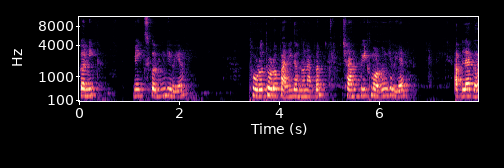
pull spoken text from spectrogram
कणिक मिक्स करून घेऊया. थोडं थोडं पाणी घालून आपण छान पीठ मळून घेऊया. आपल्या घ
